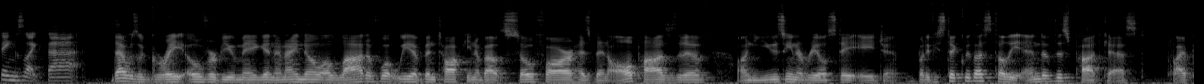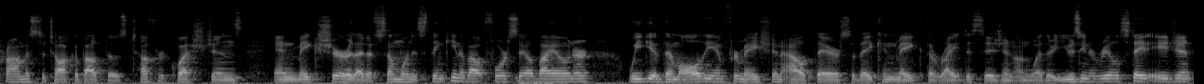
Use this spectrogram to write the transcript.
things like that. That was a great overview megan and i know a lot of what we have been talking about so far has been all positive on using a real estate agent. But if you stick with us till the end of this podcast I promise to talk about those tougher questions and make sure that if someone is thinking about for sale by owner, we give them all the information out there so they can make the right decision on whether using a real estate agent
